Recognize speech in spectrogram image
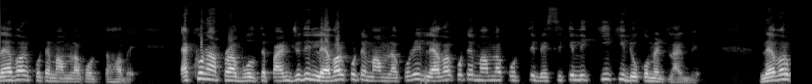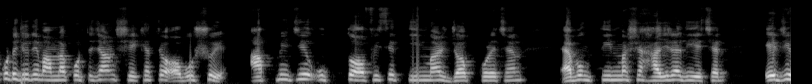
লেবার কোর্টে মামলা করতে হবে। এখন আপনারা বলতে পারেন, যদি লেবার কোর্টে মামলা করি লেবার কোর্টে মামলা করতে বেসিক্যালি কি কি ডকুমেন্ট লাগবে? লেবার কোর্টে যদি মামলা করতে যান সেই ক্ষেত্রে অবশ্যই আপনি যে উক্ত অফিসে তিন মাস জব করেছেন এবং তিন মাসে হাজিরা দিয়েছেন, এর যে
